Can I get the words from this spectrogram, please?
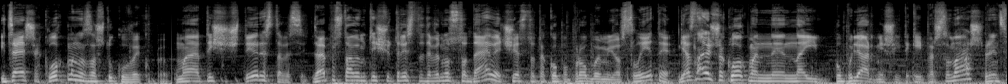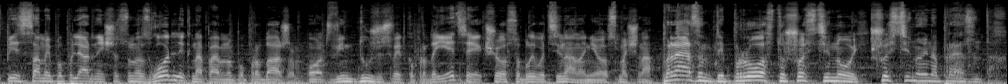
І це я ще клокмана за штуку викупив. У мене 1400 висить. Давай поставимо 1399, чисто тако попробуємо його слити. Я знаю, що Клокмен не найпопулярніший такий персонаж. В принципі, самий популярний зараз у нас Годлік, напевно, по продажам. От він дуже швидко продається, якщо особливо ціна на нього смачна. Презенти просто що з ціною? Що з ціною на презентах?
